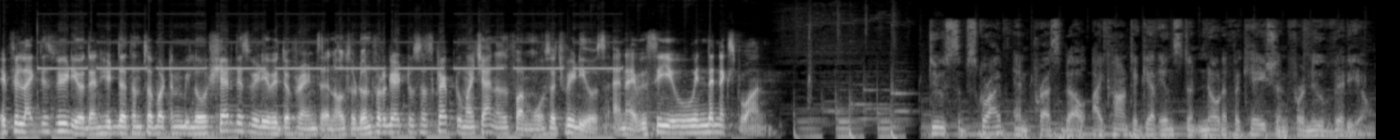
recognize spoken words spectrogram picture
If you like this video then hit the thumbs up button below, share this video with your friends and also don't forget to subscribe to my channel for more such videos and I will see you in the next one. Do subscribe and press bell icon to get instant notification for new video.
